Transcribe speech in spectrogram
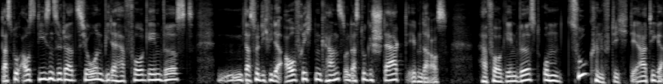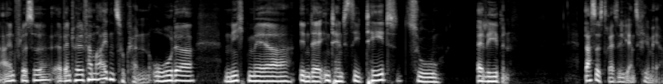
dass du aus diesen Situationen wieder hervorgehen wirst, dass du dich wieder aufrichten kannst und dass du gestärkt eben daraus hervorgehen wirst, um zukünftig derartige Einflüsse eventuell vermeiden zu können oder nicht mehr in der Intensität zu erleben. Das ist Resilienz vielmehr.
